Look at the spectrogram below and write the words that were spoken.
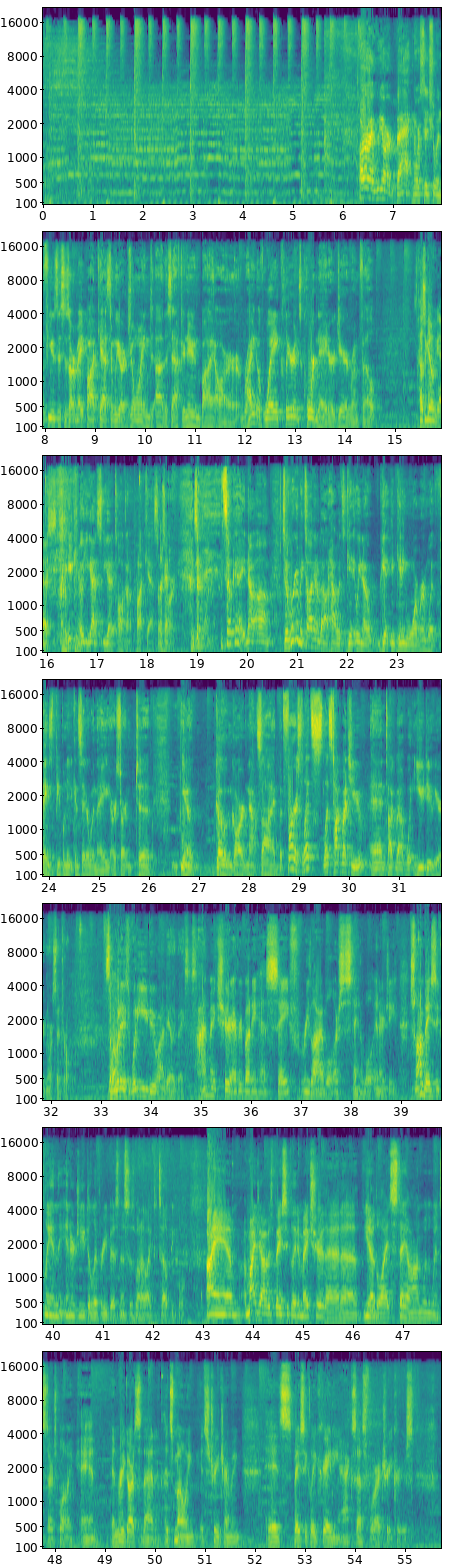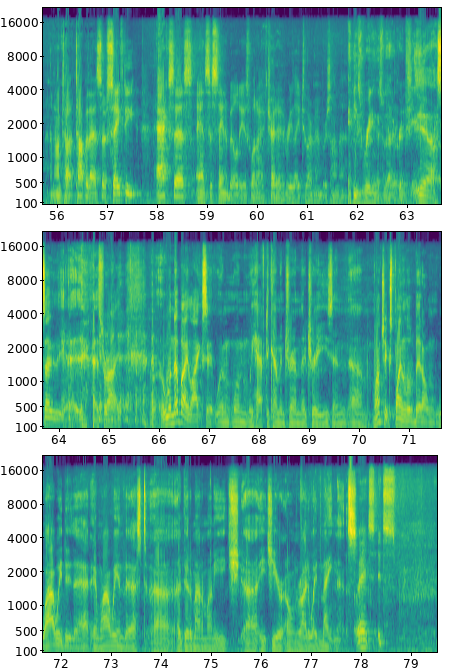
All right, we are back. North Central Infused. This is our May podcast, and we are joined uh, this afternoon by our right of way clearance coordinator, Jared Rumfelt. How's it going, guys? you got you got to talk on a podcast. I'm Okay. sorry. So, it's okay. No, um, so we're going to be talking about how it's getting, you know, get, getting warmer and what things that people need to consider when they are starting to, you know, go and garden outside. But first, let's let's talk about you and talk about what you do here at North Central. So, what is what do you do on a daily basis? I make sure everybody has safe, reliable, or sustainable energy. So I'm basically in the energy delivery business, is what I like to tell people. I am. My job is basically to make sure that uh, you know the lights stay on when the wind starts blowing, and in regards to that, it's mowing, it's tree trimming, it's basically creating access for our tree crews. And on top, top of that, so safety, access, and sustainability is what I try to relate to our members on that. He's reading this without a crib sheet. Yeah, so uh, that's right. well, nobody likes it when, when we have to come and trim their trees. And um, why don't you explain a little bit on why we do that and why we invest uh, a good amount of money each uh, each year on right of way maintenance? It's it's.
